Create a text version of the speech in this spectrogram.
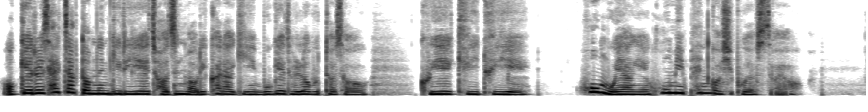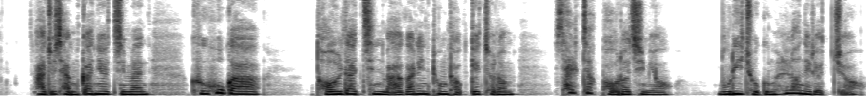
어깨를 살짝 덮는 길이에 젖은 머리카락이 목에 들러붙어서 그의 귀 뒤에 호 모양의 홈이 팬 것이 보였어요. 아주 잠깐이었지만 그 호가 덜 닫힌 마가린통 덮개처럼 살짝 벌어지며 물이 조금 흘러내렸죠.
